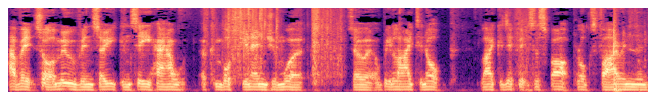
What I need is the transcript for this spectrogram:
have it sort of moving so you can see how a combustion engine works. So it'll be lighting up like as if it's the spark plugs firing in the,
